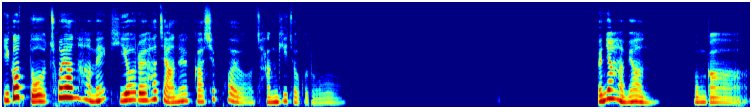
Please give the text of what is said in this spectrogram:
이것도 초연함에 기여를 하지 않을까 싶어요, 장기적으로. 왜냐하면 뭔가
